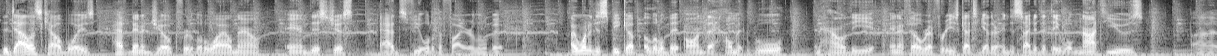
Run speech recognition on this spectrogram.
The Dallas Cowboys have been a joke for a little while now, and this just adds fuel to the fire a little bit. I wanted to speak up a little bit on the helmet rule and how the NFL referees got together and decided that they will not use uh,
